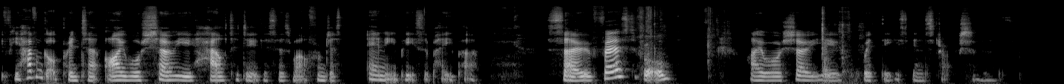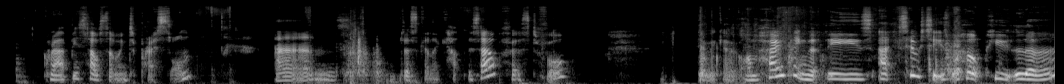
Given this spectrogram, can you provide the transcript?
if you haven't got a printer, I will show you how to do this as well from just any piece of paper. So first of all, I will show you with these instructions. Grab yourself something to press on and I'm just going to cut this out first of all. Here we go. I'm hoping that these activities will help you learn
